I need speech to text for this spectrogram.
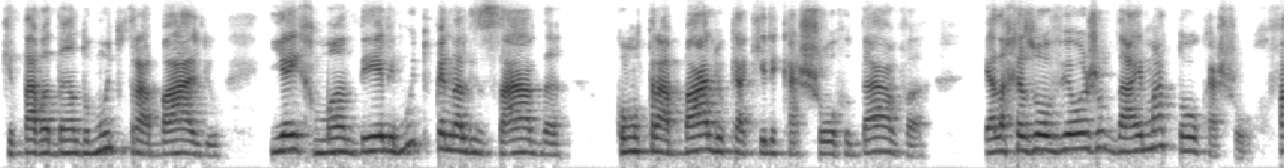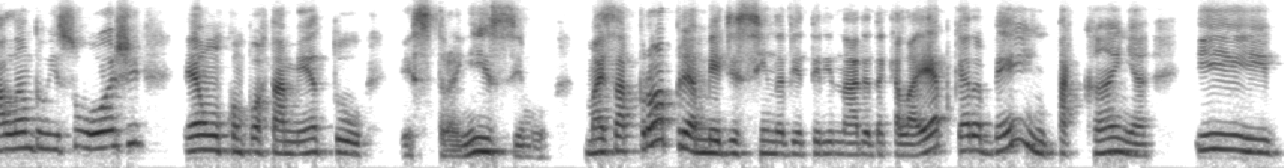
que estava dando muito trabalho, e a irmã dele, muito penalizada com o trabalho que aquele cachorro dava, ela resolveu ajudar e matou o cachorro. Falando isso hoje, é um comportamento estranhíssimo, mas a própria medicina veterinária daquela época era bem tacanha e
